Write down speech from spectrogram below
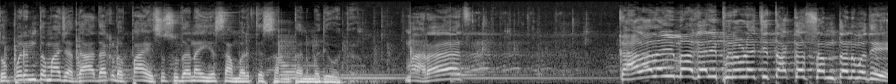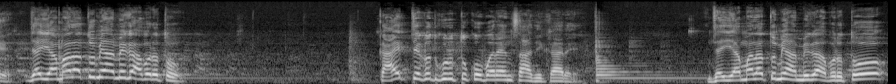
तोपर्यंत माझ्या दादाकडं पाहायचं सुद्धा नाही हे सामर्थ्य संतांमध्ये होतं. महाराज काळालाही माघारी फिरवण्याची ताकद संतांमध्ये ज्या यमाला तुम्ही आम्ही घाबरतो. काय जगद्गुरु तुकोबऱ्यांचा अधिकार आहे? ज्या यमाला तुम्ही आम्ही घाबरतो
